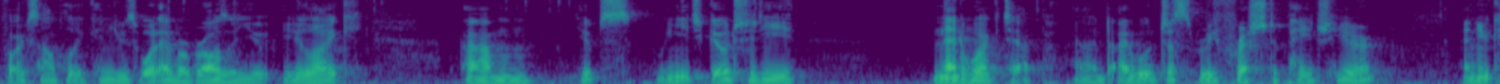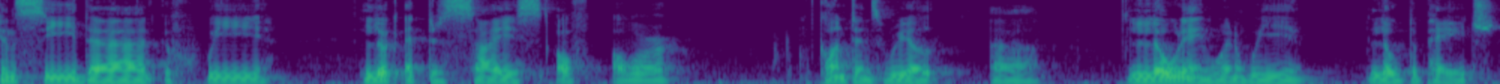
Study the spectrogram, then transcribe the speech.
for example, you can use whatever browser you, you like. Um, oops, we need to go to the network tab and I will just refresh the page here. And you can see that if we look at the size of our contents real uh, loading when we load the page,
